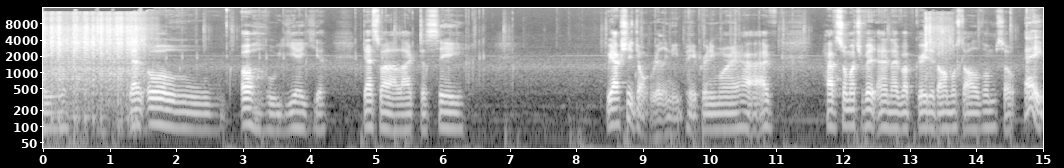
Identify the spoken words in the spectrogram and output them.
yeah. Oh oh yeah yeah. That's what I like to see. We actually don't really need paper anymore. I, I've have so much of it, and I've upgraded almost all of them. So, hey,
